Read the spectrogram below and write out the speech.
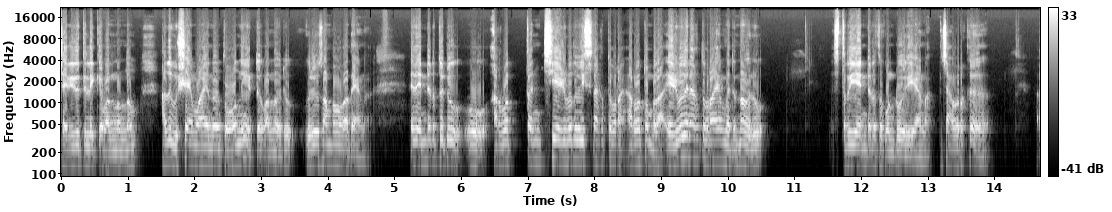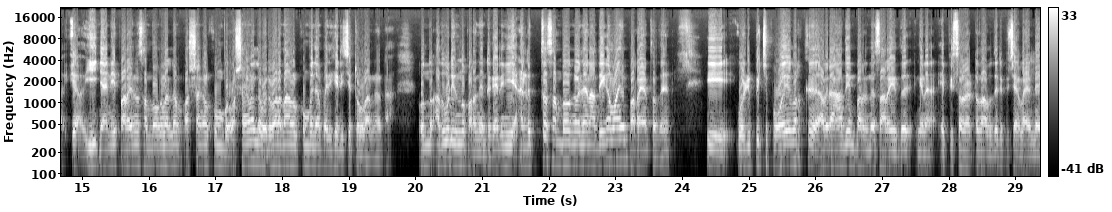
ശരീരത്തിലേക്ക് വന്നെന്നും അത് വിഷയമായെന്നും തോന്നിയിട്ട് വന്ന ഒരു ഒരു സംഭവ കഥയാണ്. ഇത് എന്റെ അടുത്തൊരു അറുപത്തഞ്ച് എഴുപത് വയസ്സിനകത്ത് പ്രായം അറുപത്തൊമ്പതാ എഴുപതിനകത്ത് പ്രായം വരുന്ന ഒരു സ്ത്രീ എന്റെ അടുത്ത് കൊണ്ടുവരികയാണ്. പക്ഷെ അവർക്ക് ഈ ഞാൻ ഈ പറയുന്ന സംഭവങ്ങളെല്ലാം വർഷങ്ങൾക്ക് മുമ്പ് വർഷങ്ങളല്ല ഒരുപാട് നാൾക്ക് മുമ്പ് ഞാൻ പരിഹരിച്ചിട്ടുള്ളതാണ് കേട്ടാ. ഒന്ന് അതുകൂടി ഒന്ന് പറഞ്ഞിട്ട് കാര്യം ഈ അടുത്ത സംഭവങ്ങൾ ഞാൻ അധികമായും പറയാത്തത് ഈ ഒഴിപ്പിച്ച് പോയവർക്ക് അവർ ആദ്യം പറയുന്നത് സാറേ ഇത് ഇങ്ങനെ എപ്പിസോഡായിട്ട് അവതരിപ്പിച്ച കളയല്ലേ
